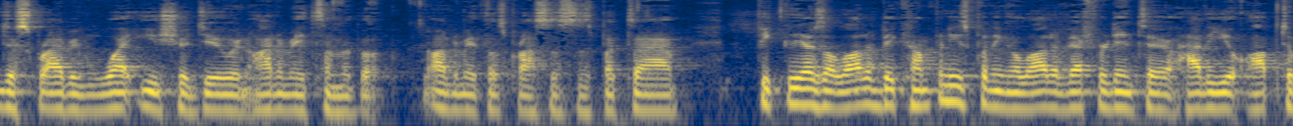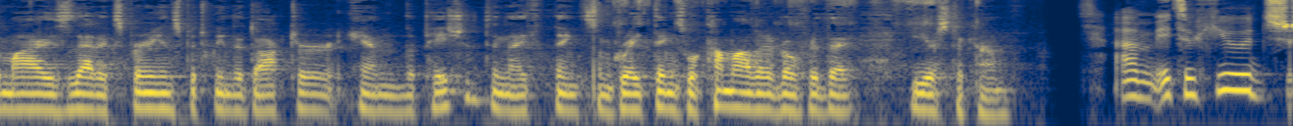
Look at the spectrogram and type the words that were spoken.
describing what you should do and automate some of the automate those processes. But uh, there's a lot of big companies putting a lot of effort into how do you optimize that experience between the doctor and the patient, and I think some great things will come out of it over the years to come. Um, it's a huge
